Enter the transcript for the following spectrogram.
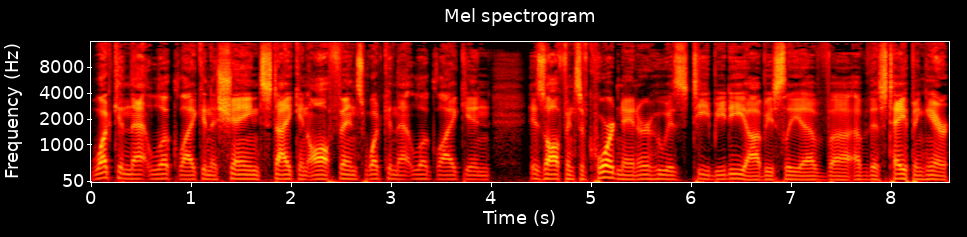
what can that look like in the Shane Steichen offense? What can that look like in his offensive coordinator, who is TBD, obviously, of uh, of this taping here.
